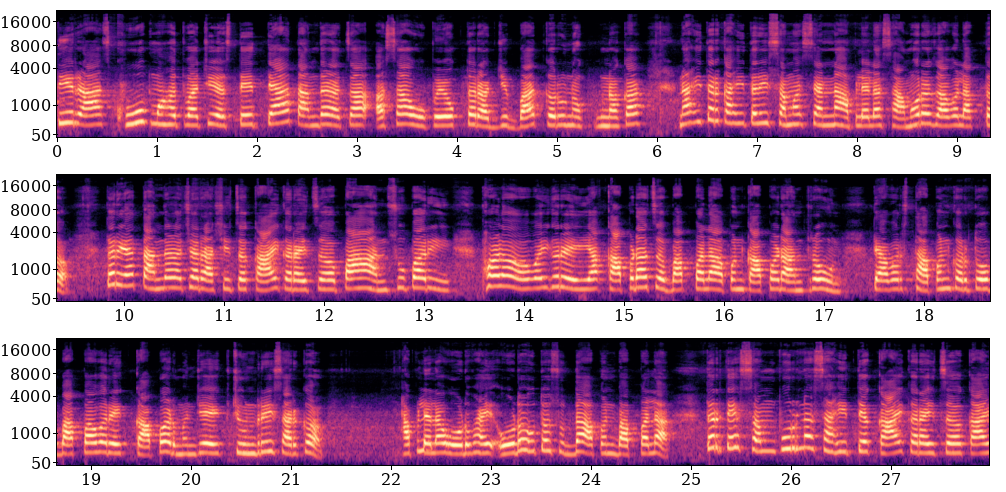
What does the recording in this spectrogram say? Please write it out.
ती रास खूप महत्त्वाची असते. त्या तांदळाचा असा उपयोग तर अजिबात करू नक नका. नाहीतर काहीतरी समस्यांना आपल्याला सामोरं जावं लागतं. तर या तांदळाच्या राशीचं काय करायचं? पान सुपारी फळं वगैरे या कापडाचं बाप्पाला आपण कापड अंथरवून त्यावर स्थापन करतो. बाप्पावर एक कापड म्हणजे एक चुनरीसारखं आपल्याला ओढवाय ओढवतो सुद्धा आपण बाप्पाला. तर ते संपूर्ण साहित्य काय करायचं काय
